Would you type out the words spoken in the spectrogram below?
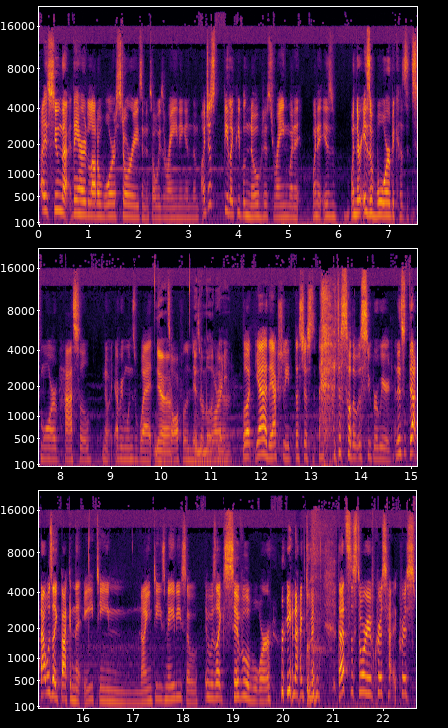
I assume that they heard a lot of war stories and it's always raining in them. I just feel like people notice rain when it when it is when there is a war because it's more hassle. You know, everyone's wet. Yeah, it's awful and miserable mud, already. yeah. But yeah, they actually that's just I just thought that was super weird. And this that that was like back in the 1890s maybe. So it was like Civil War reenactment. that's the story of Chris Chris.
